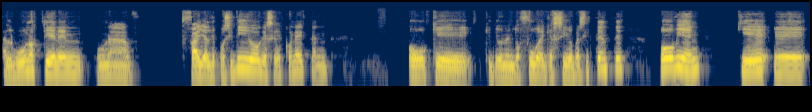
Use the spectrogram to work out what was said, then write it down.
algunos tienen una falla el dispositivo, que se desconectan, o que, que tiene una endofuga que ha sido persistente, o bien que eh,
